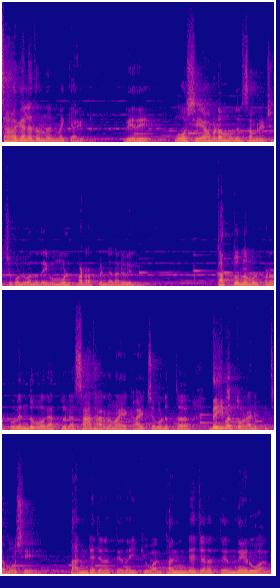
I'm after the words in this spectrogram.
സകലതും നന്മയ്ക്കായിട്ട് വേറെ മോശയെ അവിടം മുതൽ സംരക്ഷിച്ചു കൊണ്ടുവന്ന ദൈവം മുൾപ്പടർപ്പിന്റെ നടുവിൽ കത്തുന്ന മുൾപ്പടർപ്പ് വെന്തുപോകാത്തൊരു അസാധാരണമായ കാഴ്ച കൊടുത്ത് ദൈവത്തോടടുപ്പിച്ച മോശയെ തന്റെ ജനത്തെ നയിക്കുവാൻ തന്റെ ജനത്തെ നേടുവാൻ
